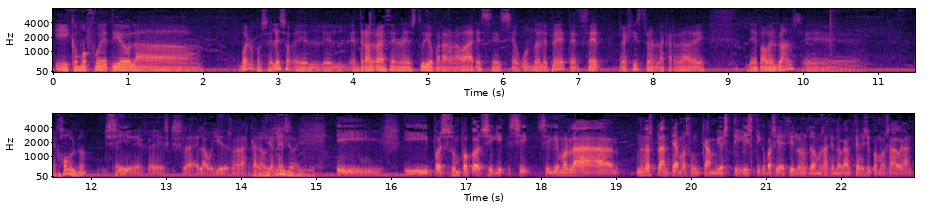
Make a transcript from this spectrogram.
¿Y cómo fue, tío, la... Bueno, pues el eso, el, el entrar otra vez en el estudio para grabar ese segundo LP, tercer registro en la carrera de, de Pavel Vance, eh, de Hole, ¿no? Sí, es el aullido, es una de las El canciones. Y, y pues es un poco, segui- si- seguimos la... No nos planteamos un cambio estilístico, por así decirlo, nosotros vamos haciendo canciones y como salgan.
